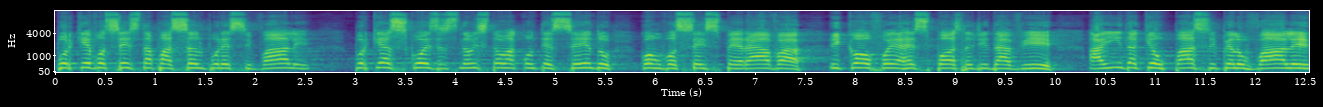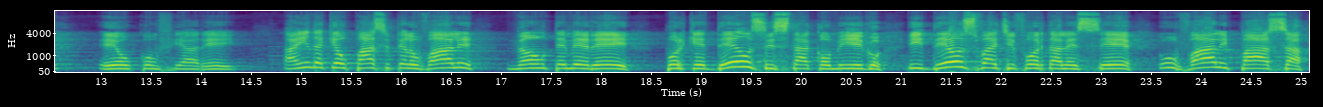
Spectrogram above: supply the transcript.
Porque você está passando por esse vale? Porque as coisas não estão acontecendo como você esperava? E qual foi a resposta de Davi? Ainda que eu passe pelo vale, eu confiarei. Ainda que eu passe pelo vale, não temerei, porque Deus está comigo e Deus vai te fortalecer. O vale passa,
